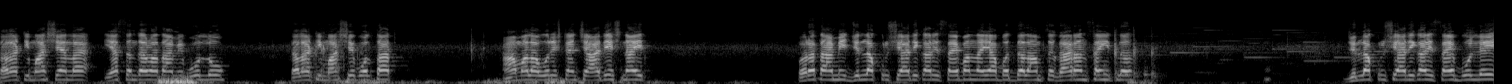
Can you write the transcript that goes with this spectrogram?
तलाठी माश्यांना या संदर्भात आम्ही बोललो. तलाठी माशे बोलतात आम्हाला वरिष्ठांचे आदेश नाहीत. परत आम्ही जिल्हा कृषी अधिकारी साहेबांना याबद्दल आमचं गारण सांगितलं. जिल्हा कृषी अधिकारी साहेब बोलले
